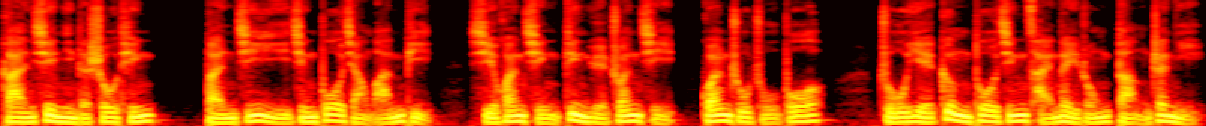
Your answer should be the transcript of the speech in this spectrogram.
感谢您的收听。本集已经播讲完毕，喜欢请订阅专辑，关注主播主页，更多精彩内容等着你。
